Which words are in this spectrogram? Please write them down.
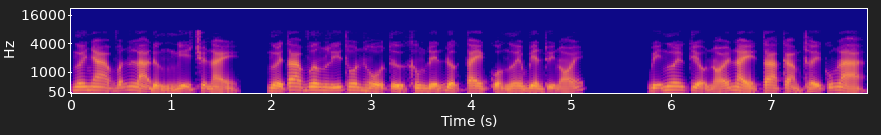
ngươi nha vẫn là đừng nghĩ chuyện này, người ta vương lý thôn hồ tử không đến được tay của ngươi biên thủy nói. Bị ngươi kiểu nói này ta cảm thấy cũng là.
